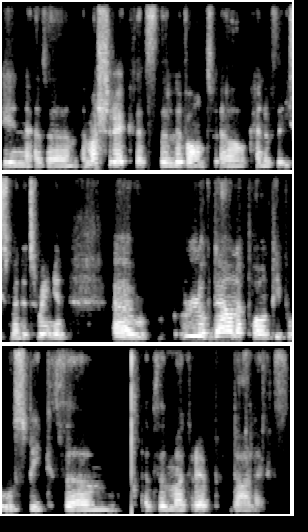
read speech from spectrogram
in the Mashrek, that's the Levant, uh, kind of the East Mediterranean, uh, look down upon people who speak the, um, the Maghreb dialects.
